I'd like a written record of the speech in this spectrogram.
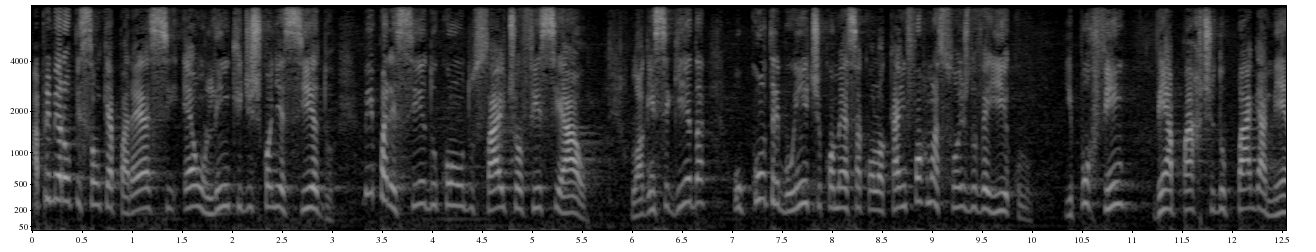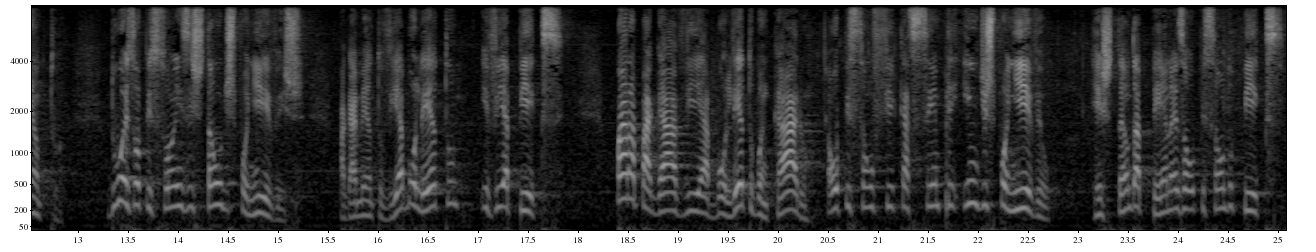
a primeira opção que aparece é um link desconhecido, bem parecido com o do site oficial. Logo em seguida, o contribuinte começa a colocar informações do veículo. E, por fim, vem a parte do pagamento. Duas opções estão disponíveis: pagamento via boleto e via Pix. Para pagar via boleto bancário, a opção fica sempre indisponível, restando apenas a opção do Pix.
